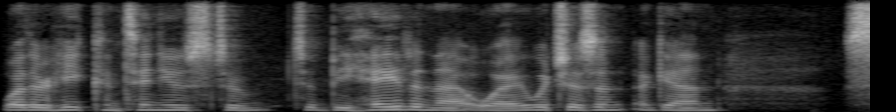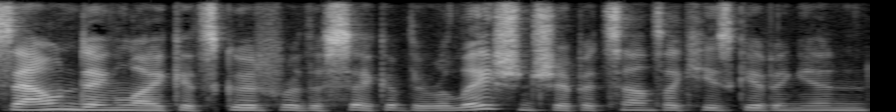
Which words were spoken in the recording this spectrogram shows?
whether he continues to to behave in that way, which isn't again sounding like it's good for the sake of the relationship. It sounds like he's giving in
